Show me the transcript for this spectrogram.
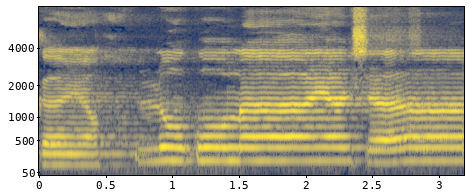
ربك يخلق ما يشاء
